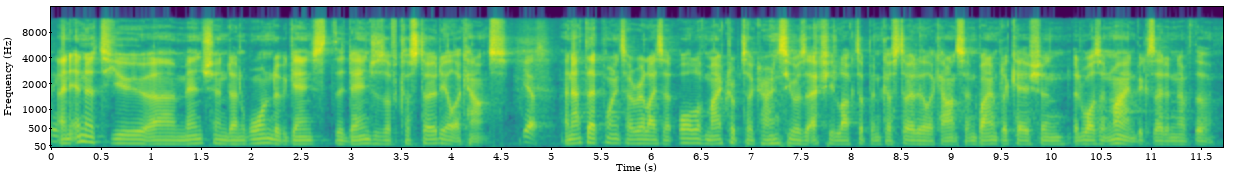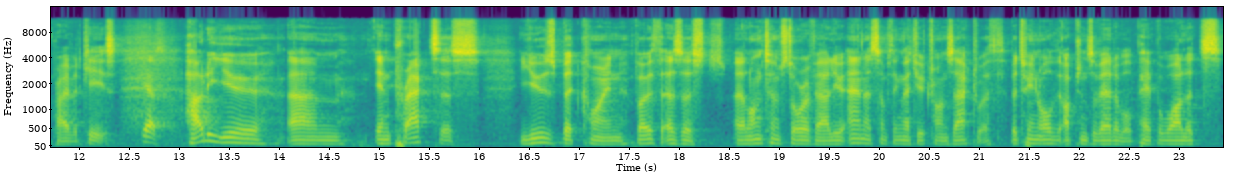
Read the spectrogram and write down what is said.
Thank and you. in it, you uh, mentioned and warned against the dangers of custodial accounts. Yes. And at that point, I realized that all of my cryptocurrency was actually locked up in custodial accounts, and by implication, it wasn't mine because I didn't have the private keys. Yes. How do you, um, in practice, use Bitcoin both as a, a long-term store of value and as something that you transact with between all the options available, paper wallets,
